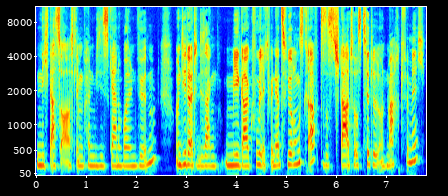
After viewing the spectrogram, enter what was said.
nicht das so ausleben können, wie sie es gerne wollen würden. Und die Leute, die sagen, mega cool, ich bin jetzt Führungskraft, das ist Status, Titel und Macht für mich,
